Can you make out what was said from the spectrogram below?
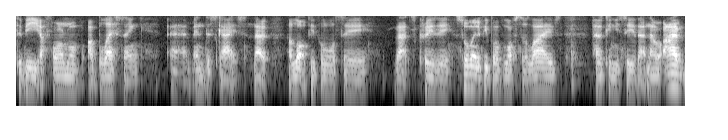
to be a form of a blessing um, in disguise. Now, a lot of people will say that's crazy. So many people have lost their lives. How can you say that? Now, I've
